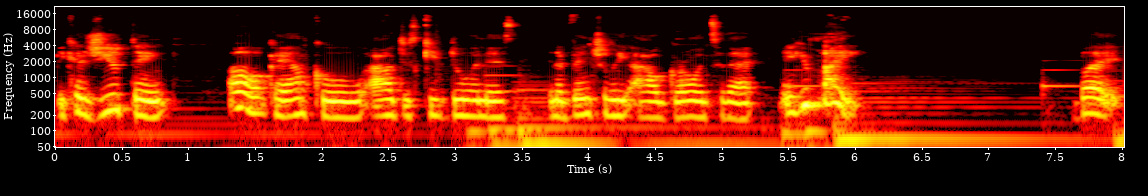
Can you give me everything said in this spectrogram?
because you think, oh, okay, I'm cool. I'll just keep doing this and eventually I'll grow into that. And you might. But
